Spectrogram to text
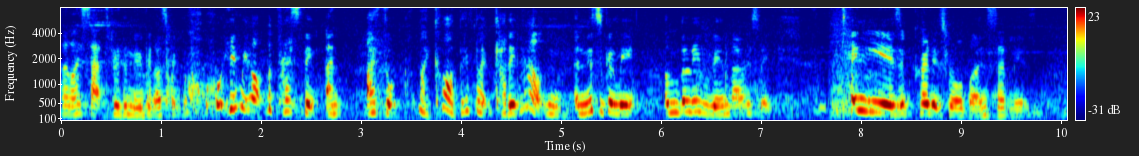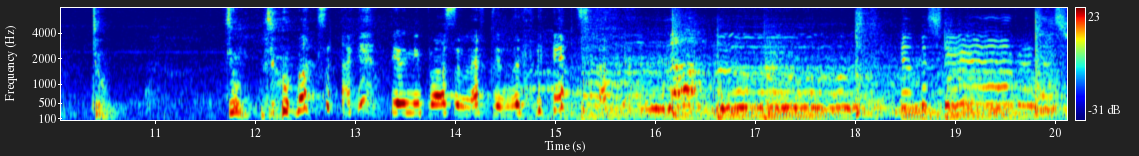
and I sat through the movie and I was like, "Oh, here we are, the press thing." And I thought, "Oh my God, they've like cut it out, and, and this is going to be unbelievably embarrassing." So Ten years of credits roll by, and suddenly it's, doom, doom, doom. I was like the only person left in the theatre. Mysterious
